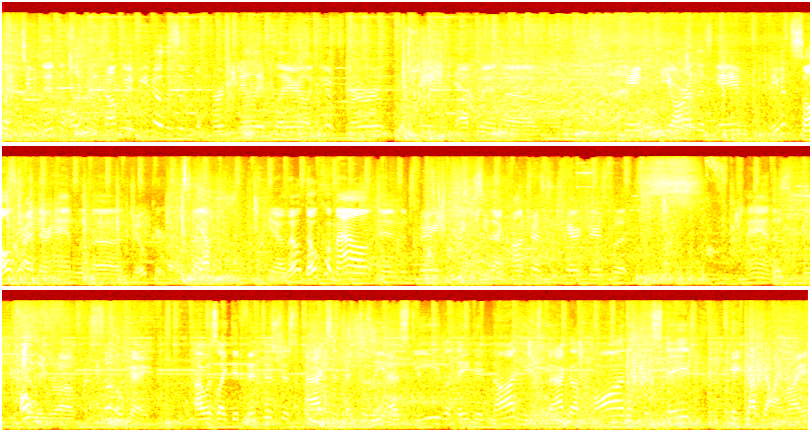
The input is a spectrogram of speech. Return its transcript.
like tuned into Ultimate Shockwave, you know this isn't the first melee player. Like we have Verve came up in uh, game VR in this game. Even Salt tried their hand with uh, Joker. So, Yep. you know they'll, they'll come out, and it's very interesting to see that contrast in characters. But man, this is gonna be really rough. Okay. I was like, did Ventis just accidentally SD? But they did not. He's back up on the stage. Okay, gotta die, right?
